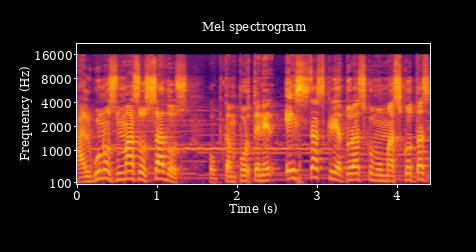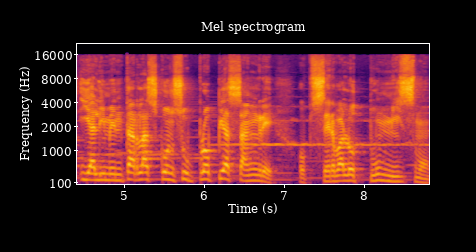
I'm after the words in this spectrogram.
algunos más osados optan por tener estas criaturas como mascotas y alimentarlas con su propia sangre. Obsérvalo tú mismo.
